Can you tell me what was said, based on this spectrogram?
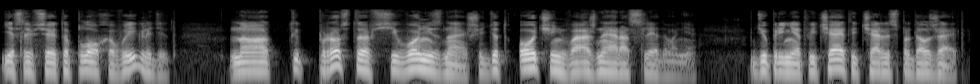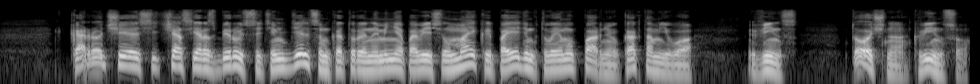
если все это плохо выглядит. Но ты просто всего не знаешь. Идет очень важное расследование. Дюпри не отвечает, и Чарльз продолжает. «Короче, сейчас я разберусь с этим дельцем, который на меня повесил Майк, и поедем к твоему парню. Как там его?» «Винс». «Точно, к Винсу».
